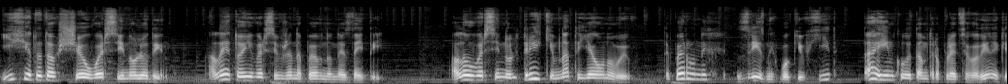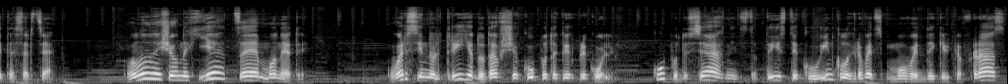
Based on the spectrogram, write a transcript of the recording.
Їх я додав ще у версії 0.1, але тої версії вже напевно не знайти. Але у версії 0.3 кімнати я оновив. Тепер у них з різних боків хід, та інколи там трапляються годинники та серця. Головне, що в них є, це монети. У версії 0.3 я додав ще купу таких приколів: купу досягнень, статистику, інколи гравець мовить декілька фраз,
